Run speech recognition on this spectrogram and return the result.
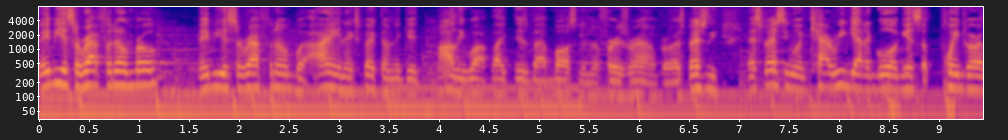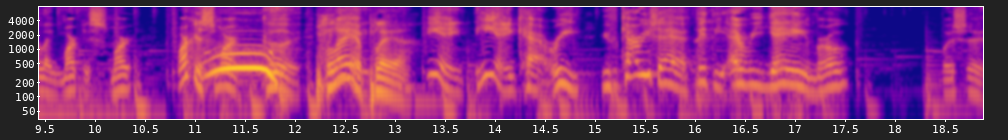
maybe it's a wrap for them, bro. Maybe it's a wrap for them, but I ain't expect them to get mollywhopped like this by Boston in the first round, bro. Especially especially when Kyrie got to go against a point guard like Marcus Smart. Marcus Smart, Ooh, good player, He player. he ain't he ain't Kyrie. You Kyrie should have 50 every game, bro. But shit.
